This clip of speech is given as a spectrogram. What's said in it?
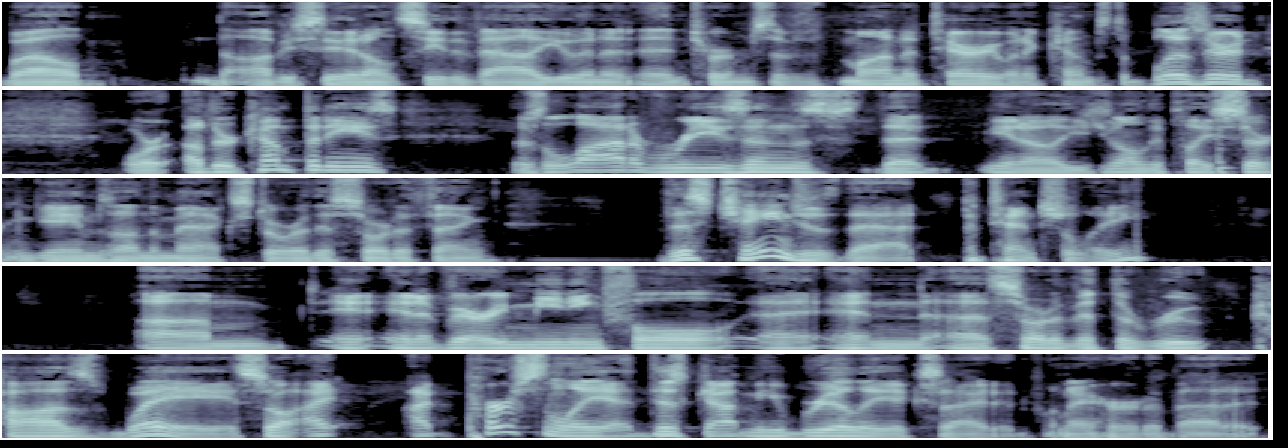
well, obviously they don't see the value in it in terms of monetary when it comes to Blizzard or other companies. There's a lot of reasons that you know you can only play certain games on the Mac store, this sort of thing. This changes that potentially um, in, in, a very meaningful and uh, sort of at the root cause way. So I, I personally, this got me really excited when I heard about it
